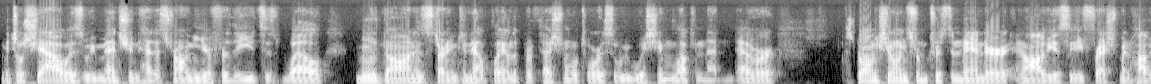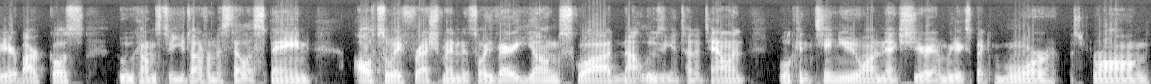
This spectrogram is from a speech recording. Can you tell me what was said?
Mitchell Schow, as we mentioned, had a strong year for the Utes as well. Moved on and starting to now play on the professional tour, so we wish him luck in that endeavor. Strong showings from Tristan Mander and obviously freshman Javier Barcos, who comes to Utah from Estella, Spain also a freshman. So a very young squad, not losing a ton of talent. Will continue on next year, and we expect more strong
